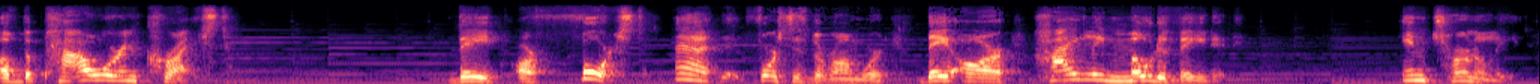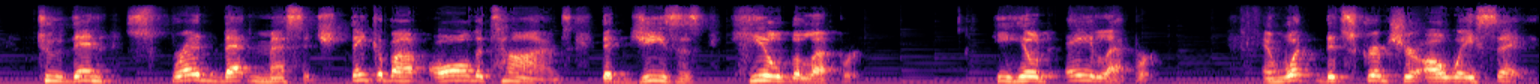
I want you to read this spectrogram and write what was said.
of the power in Christ, they are forced, eh, is the wrong word, they are highly motivated internally to then spread that message. Think about all the times that Jesus healed the leper. He healed a leper. And what did scripture always say?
